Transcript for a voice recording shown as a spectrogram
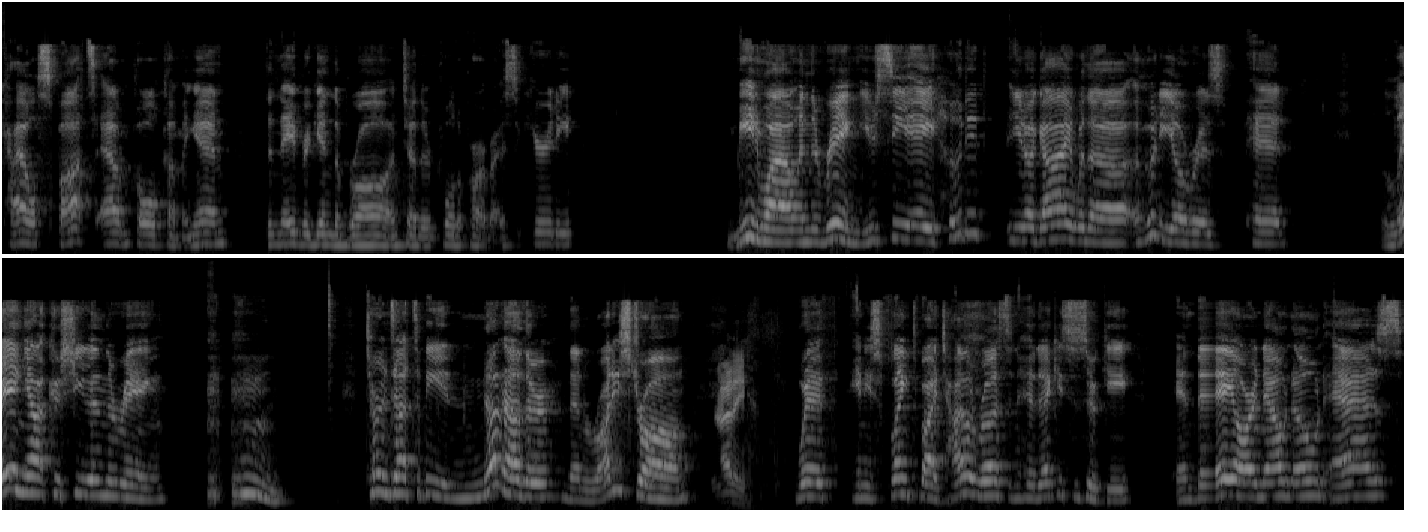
Kyle spots Adam Cole coming in. Then they begin the brawl until they're pulled apart by security. Meanwhile, in the ring, you see a hooded, you know, guy with a hoodie over his head, laying out Kushida in the ring. Turns out to be none other than Roddy Strong, Roddy. with and he's flanked by Tyler Rust and Hideki Suzuki, and they are now known as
